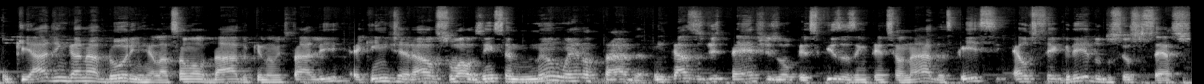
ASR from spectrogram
O que há de enganador em relação ao dado que não está ali é que, em geral, sua ausência não é notada. Em casos de testes ou pesquisas intencionadas, esse é o segredo do seu sucesso.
